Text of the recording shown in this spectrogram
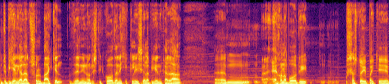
ότι πηγαίνει καλά του Σολμπάκεν. Δεν είναι οριστικό, δεν έχει κλείσει, αλλά πηγαίνει καλά. Ε, έχω να πω ότι σας το είπα και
